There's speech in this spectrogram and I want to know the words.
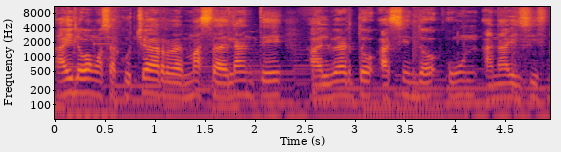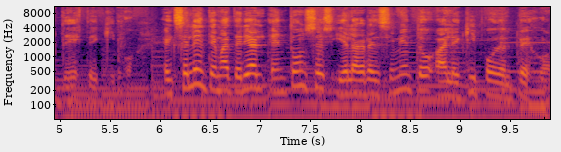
Ahí lo vamos a escuchar más adelante Alberto haciendo un análisis de este equipo. Excelente material entonces y el agradecimiento al equipo del Pejo.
